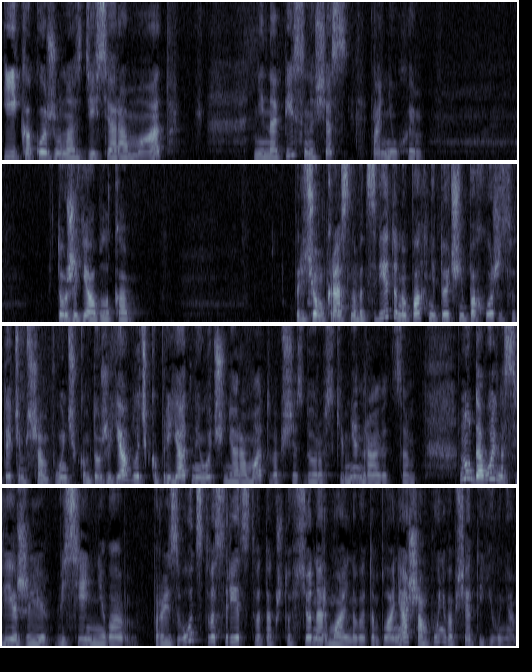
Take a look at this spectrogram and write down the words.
И какой же у нас здесь аромат? Не написано, сейчас понюхаем. Тоже яблоко причем красного цвета, но пахнет очень похоже с вот этим шампунчиком. Тоже яблочко, приятный очень аромат, вообще здоровский, мне нравится. Ну, довольно свежие весеннего производства средства, так что все нормально в этом плане. А шампунь вообще от июня.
